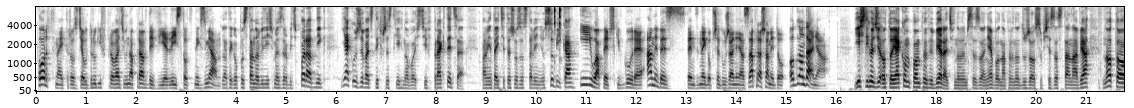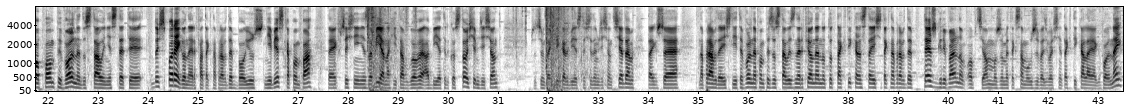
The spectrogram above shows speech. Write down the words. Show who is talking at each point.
Speaker 1: Fortnite rozdział drugi wprowadził naprawdę wiele istotnych zmian.
Speaker 2: Dlatego postanowiliśmy zrobić poradnik, jak używać tych wszystkich nowości w praktyce. Pamiętajcie też o zostawieniu subika.
Speaker 1: I łapeczki w górę, a my bez zbędnego przedłużania zapraszamy do oglądania.
Speaker 2: Jeśli chodzi o to, jaką pompę wybierać w nowym sezonie, bo na pewno dużo osób się zastanawia, no to pompy wolne dostały niestety dość sporego nerfa tak naprawdę, bo już niebieska pompa, tak jak wcześniej, nie zabija na hita w głowę, a bije tylko 180. Przy czym Tactical bije 177, także naprawdę, jeśli te wolne pompy zostały znerfione, no to Tactical staje się tak naprawdę też grywalną opcją. Możemy tak samo używać właśnie Tacticala jak wolnej.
